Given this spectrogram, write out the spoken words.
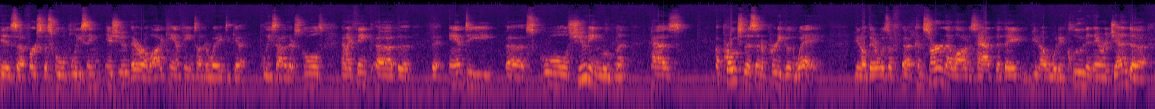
is uh, first the school policing issue. There are a lot of campaigns underway to get police out of their schools, and I think uh, the the anti uh, school shooting movement has approached this in a pretty good way you know, there was a, a, concern that a lot of us had that they, you know, would include in their agenda,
